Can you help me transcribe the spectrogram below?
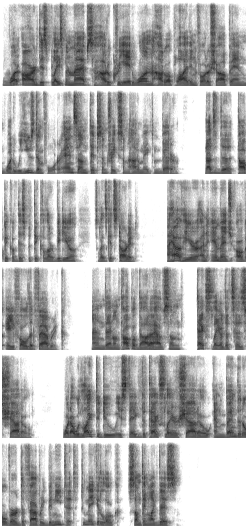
what are displacement maps, how to create one, how to apply it in Photoshop, and what do we use them for, and some tips and tricks on how to make them better. That's the topic of this particular video, so let's get started. I have here an image of a folded fabric, and then on top of that I have some text layer that says shadow. What I would like to do is take the text layer shadow and bend it over the fabric beneath it to make it look something like this.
